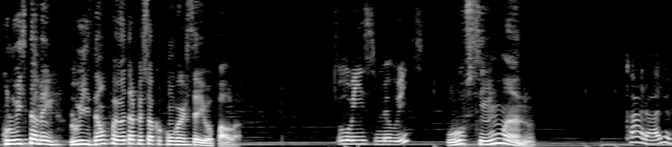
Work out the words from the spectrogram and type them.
Com o Luiz também. Luizão foi outra pessoa que eu conversei, ô Paula. Luiz, meu Luiz? Uh, sim, mano. Caralho.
